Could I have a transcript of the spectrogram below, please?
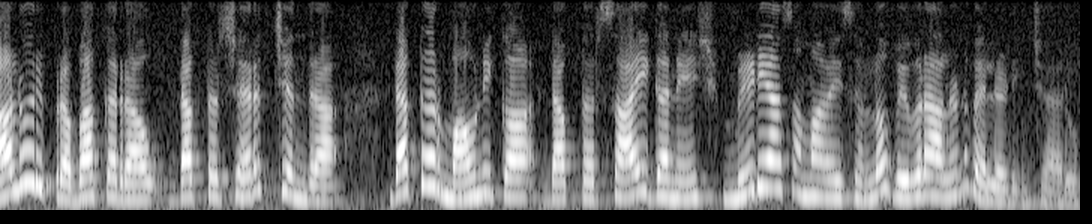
Aluri Prabhakar Rao doctor Sarath Chandra doctor Mounika doctor Sai Ganesh media సమావేశంలో వివరాలను వెల్లడించారు.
